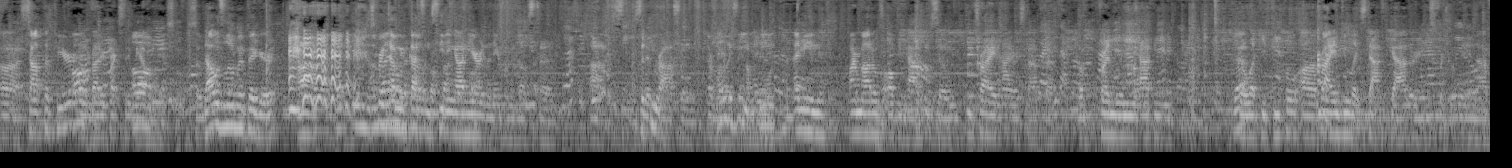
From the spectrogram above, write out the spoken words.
uh, south of here in Battery Park City we have another store. So that was a little bit bigger. Uh, in the springtime we've got some seating out here and the neighborhood loves to uh, sit across and everyone likes to come in. I mean, our motto is all be happy, so we, we try and hire staff that are friendly, happy, go lucky people. Um, try and do like staff gatherings for cooking enough,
